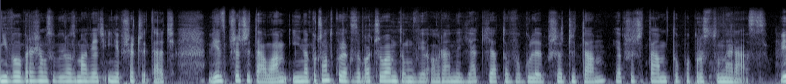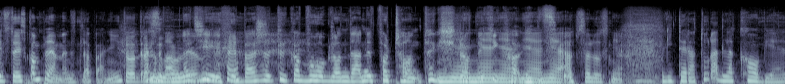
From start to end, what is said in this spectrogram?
nie wyobrażam sobie rozmawiać i nie przeczytać, więc przeczytałam i na początku jak zobaczyłam, to mówię, o rany, jak ja to w ogóle przeczytam? Ja przeczytałam to po prostu na raz. Więc to jest komplement dla pani, to od razu No mam powiem. nadzieję, chyba, że tylko był oglądany początek, Nie, środek nie, i nie, koniec. nie, nie, absolutnie. Literatura dla kobiet,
